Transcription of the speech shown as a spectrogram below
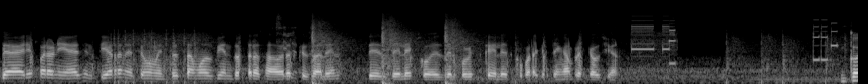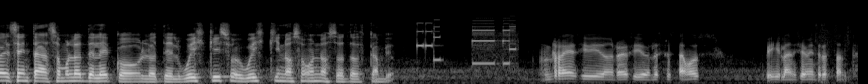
De aéreo para unidades en tierra, en este momento estamos viendo trazadoras que salen desde el eco, desde el bosque del eco, para que tengan precaución. 560, somos los del eco. Los del whisky, soy whisky, no somos nosotros, cambio. Recibido, recibido. Les prestamos vigilancia mientras tanto.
